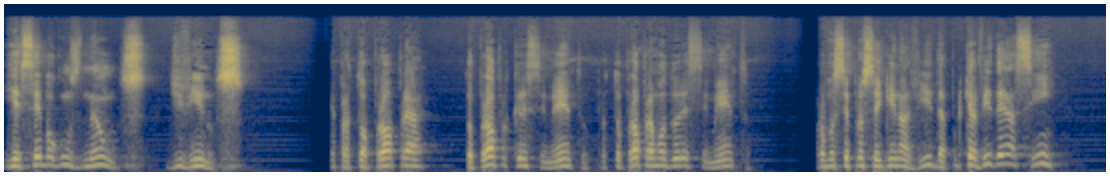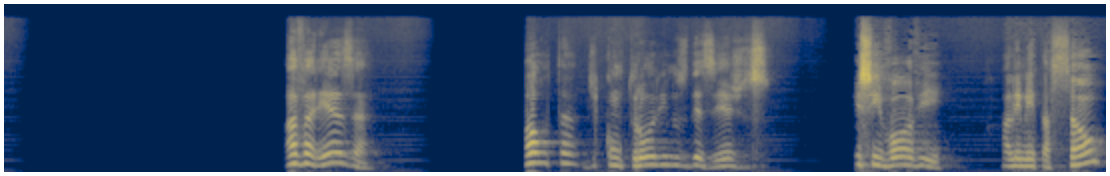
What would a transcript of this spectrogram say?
e receba alguns nãos divinos. É para tua própria, teu próprio crescimento, para teu próprio amadurecimento, para você prosseguir na vida, porque a vida é assim. Avareza, falta de controle nos desejos. Isso envolve alimentação,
